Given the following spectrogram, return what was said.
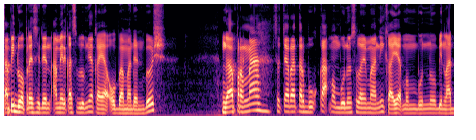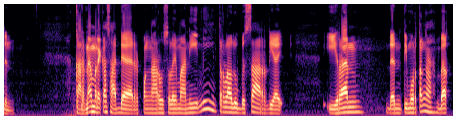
Tapi dua presiden Amerika sebelumnya kayak Obama dan Bush nggak pernah secara terbuka membunuh Sulaimani kayak membunuh bin Laden. Karena mereka sadar pengaruh Sulaimani ini terlalu besar di Iran dan Timur Tengah. Bak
